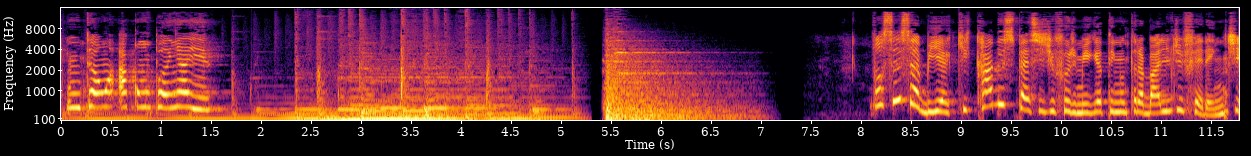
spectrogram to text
Então, acompanhe aí! Você sabia que cada espécie de formiga tem um trabalho diferente?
